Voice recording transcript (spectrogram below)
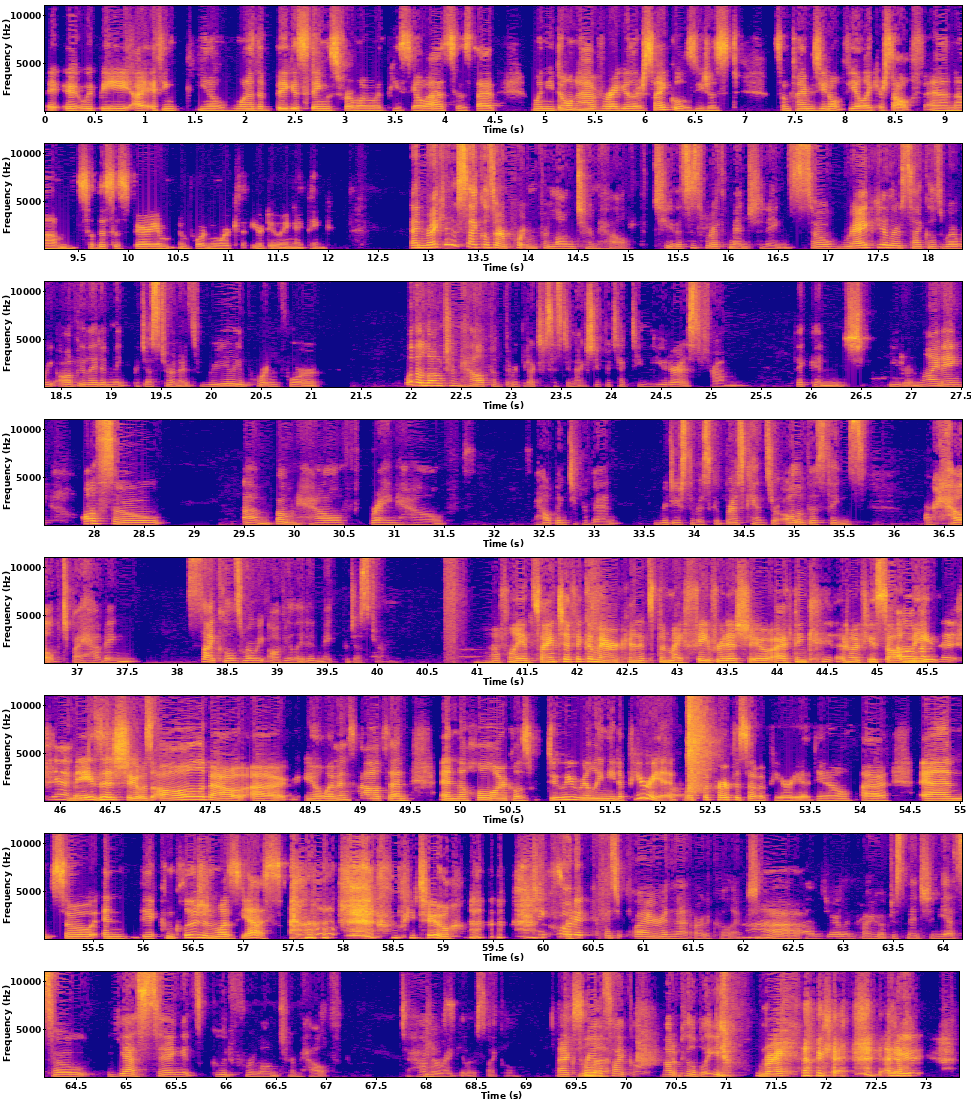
it, would be I, I think you know one of the biggest things for women with pcos is that when you don't have regular cycles you just sometimes you don't feel like yourself. And um, so this is very important work that you're doing i think. And regular cycles are important for long-term health too. This is worth mentioning. So regular cycles where we ovulate and make progesterone is really important for well the long-term health of the reproductive system actually protecting the uterus from thickened uterine lining. Also um, bone health, brain health, helping to prevent, reduce the risk of breast cancer. All of those things are helped by having cycles where we ovulate and make progesterone. Definitely in Scientific American, it's been my favorite issue. I think I don't know if you saw oh, May's, yeah. May's issue. It was all about uh, you know women's yeah. health and and the whole article is do we really need a period? What's the purpose of a period? You know, uh, and so and the conclusion was yes, me too. She quoted so, Professor Prior in that article actually, ah. um, Jerilynn Prior, who I've just mentioned. Yes, so yes, saying it's good for long term health to have yes. a regular cycle. Excellent. Real cycle, not a pill bleed. right. okay. Yeah.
